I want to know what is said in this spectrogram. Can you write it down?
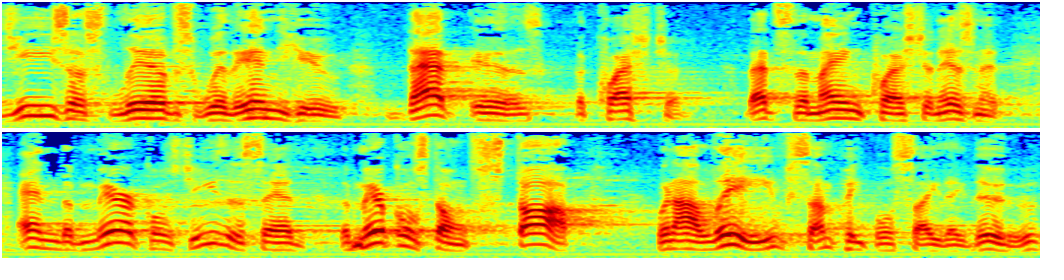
Jesus lives within you? That is the question. That's the main question, isn't it? And the miracles, Jesus said, the miracles don't stop when I leave. Some people say they do.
